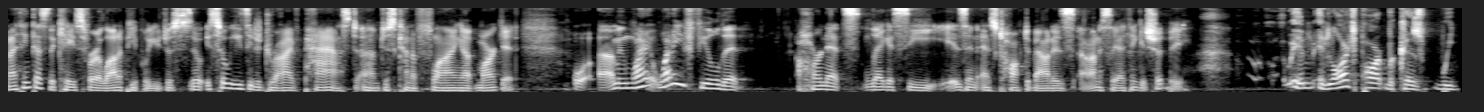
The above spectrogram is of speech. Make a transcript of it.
And I think that's the case for a lot of people. You just so, it's so easy to drive past, um, just kind of flying up market. I mean, why why do you feel that Harnett's legacy isn't as talked about as honestly I think it should be? In, in large part because we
